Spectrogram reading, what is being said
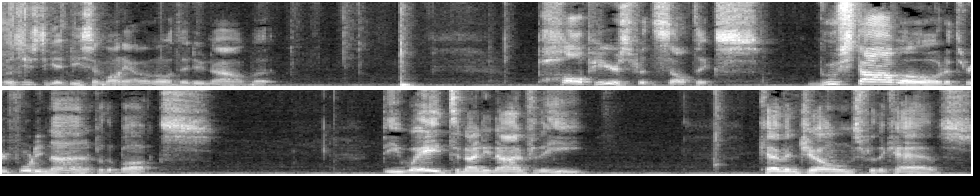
Those used to get decent money. I don't know what they do now, but Paul Pierce for the Celtics. Gustavo to 349 for the Bucks. D Wade to 99 for the Heat. Kevin Jones for the Cavs.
